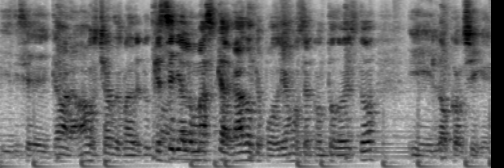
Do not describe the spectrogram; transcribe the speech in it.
y dice, cámara, vamos a echar desmadre. ¿Qué sería lo más cagado que podríamos hacer con todo esto? Y lo consigue.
